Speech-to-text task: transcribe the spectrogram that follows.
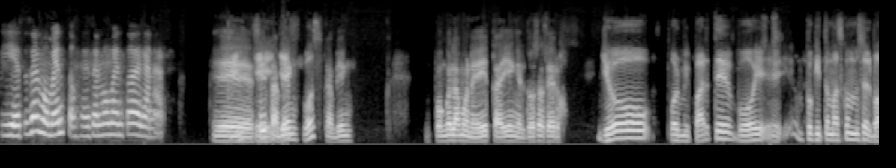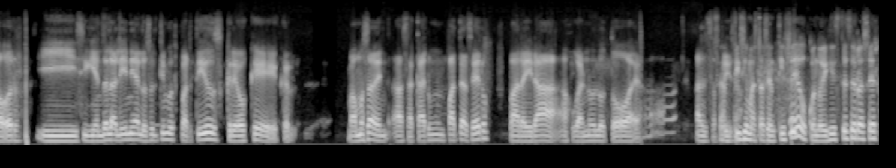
y este es el momento, es el momento de ganar. Eh, sí, eh, también, Jeff, vos. también. Pongo la monedita ahí en el 2 a 0. Yo, por mi parte, voy eh, un poquito más conservador y siguiendo la línea de los últimos partidos, creo que vamos a, a sacar un empate a cero para ir a, a jugárnoslo todo a- a- al. Santísima, hasta sentí feo cuando dijiste 0 a 0.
